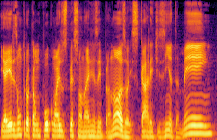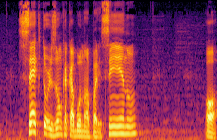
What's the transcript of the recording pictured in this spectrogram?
E aí eles vão trocar um pouco mais os personagens aí pra nós, ó, Scarletzinha também, Sectorzão que acabou não aparecendo. Ó,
